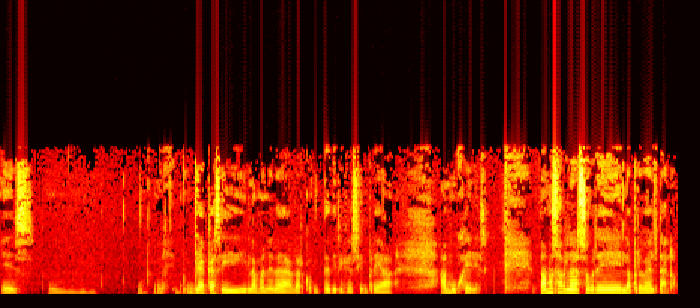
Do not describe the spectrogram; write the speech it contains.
es... Mmm, ya casi la manera de hablar cuando te diriges siempre a, mujeres. Vamos a hablar sobre la prueba del talón.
